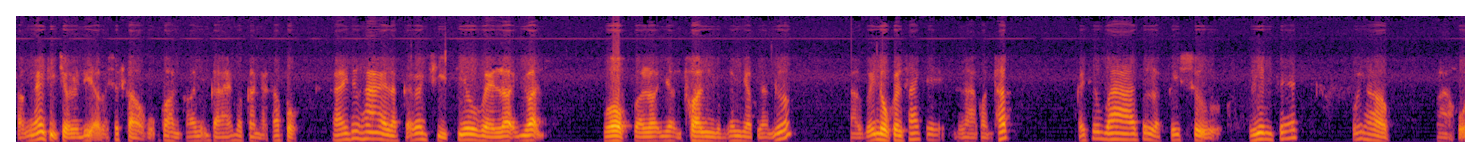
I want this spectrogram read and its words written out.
ở ngay thị trường nội địa và xuất khẩu cũng còn có những cái mà cần phải khắc phục. Cái thứ hai là các chỉ tiêu về lợi nhuận gộp và lợi nhuận thuần của doanh nghiệp nhà nước à, với nộp ngân sách ấy, là còn thấp. Cái thứ ba tức là cái sự liên kết phối hợp và hỗ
